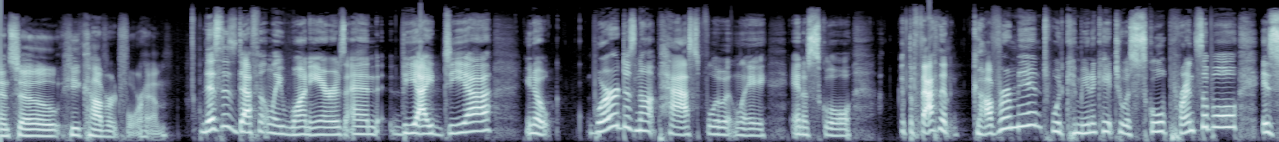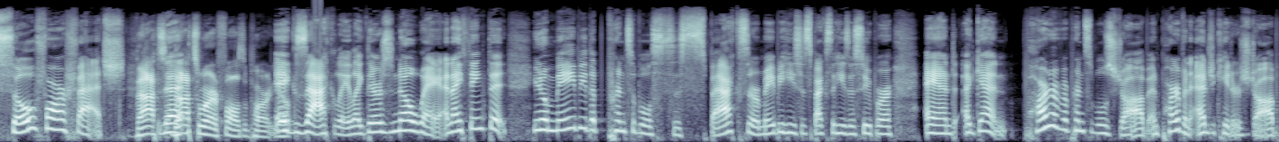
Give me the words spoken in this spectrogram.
and so he covered for him. This is definitely one ears and the idea, you know, word does not pass fluently in a school. The fact that government would communicate to a school principal is so far fetched. That's that- that's where it falls apart. Yep. Exactly. Like there's no way. And I think that, you know, maybe the principal suspects or maybe he suspects that he's a super. And again, part of a principal's job and part of an educator's job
